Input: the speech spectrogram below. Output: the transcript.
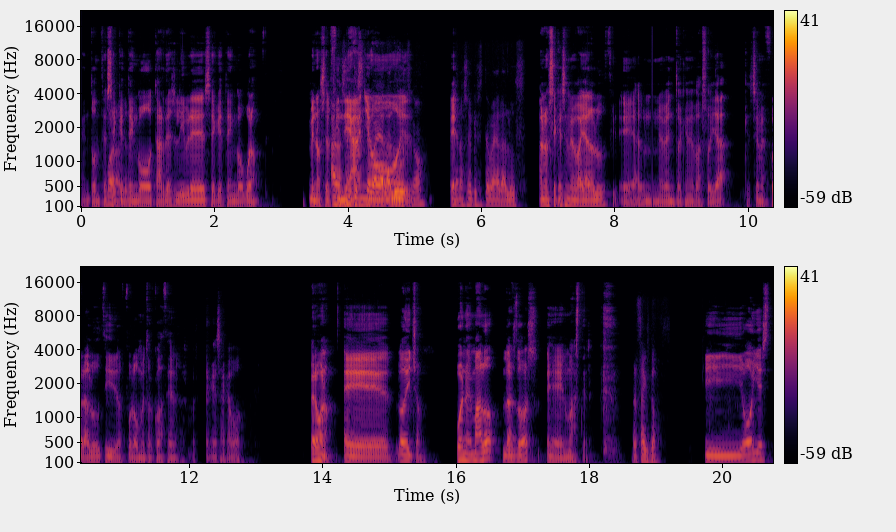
Entonces Bueno, sé que de- tengo tardes libres, sé que tengo, bueno, menos el A no fin de ser que se te año. vaya la luz, ¿no? ¿Eh? A no ser que se te vaya la luz. A no ser que se me vaya la luz, eh, un evento que me pasó ya, que se me fue la luz y después luego me tocó hacer hasta que se acabó. Pero bueno, eh, lo dicho, bueno y malo, las dos, eh, el máster. Perfecto. Y hoy es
